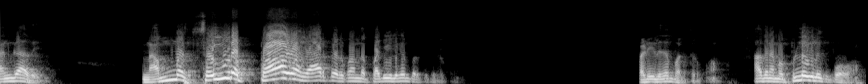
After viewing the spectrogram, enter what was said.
தங்காது. நம்ம செய்யற பாவம் யார்கிட்ட இருக்கும் அந்த படியில தான் படுத்துட்டு இருக்கோம். படியில தான் படுத்திருக்கோம். அது நம்ம பிள்ளைகளுக்கு போவோம்.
